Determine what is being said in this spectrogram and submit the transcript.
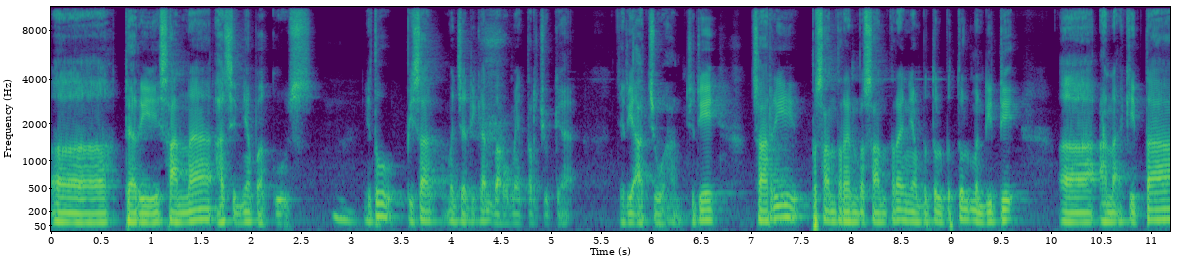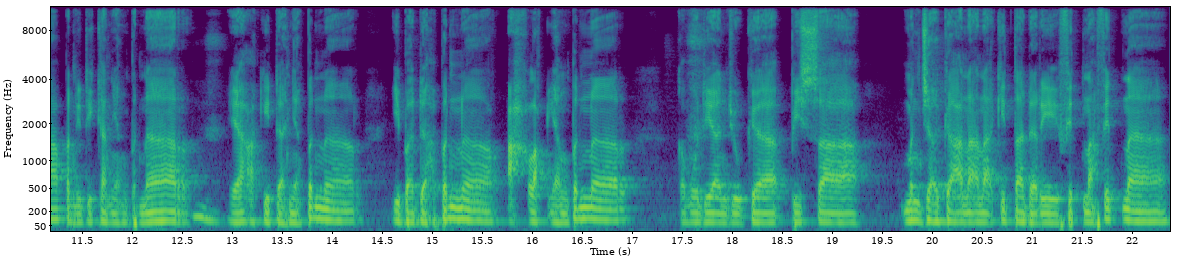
eh, dari sana hasilnya bagus. Itu bisa menjadikan barometer juga jadi acuan. Jadi cari pesantren-pesantren yang betul-betul mendidik eh, anak kita pendidikan yang benar ya akidahnya benar ibadah benar akhlak yang benar. Kemudian juga bisa menjaga anak-anak kita dari fitnah-fitnah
